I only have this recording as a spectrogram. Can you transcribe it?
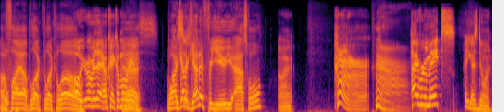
I'll fly up. Look. Look. Hello. Oh, you're over there. Okay, come over here. Yes. Well, I This gotta is- get it for you, you asshole. All right. Hi, roommates. How you guys doing?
